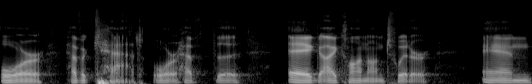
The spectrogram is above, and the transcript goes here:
or have a cat or have the egg icon on Twitter. And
